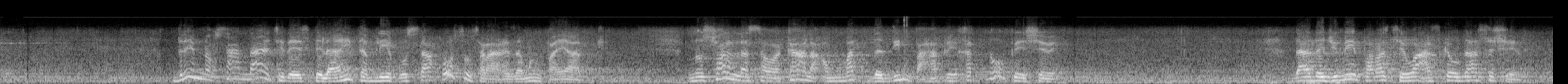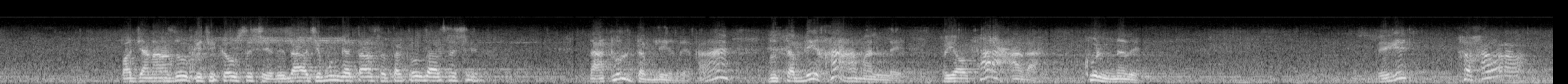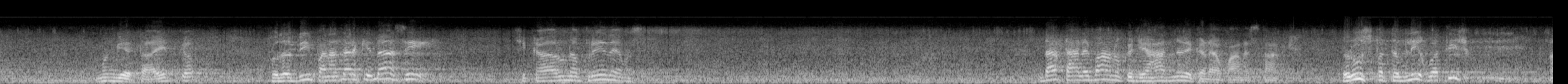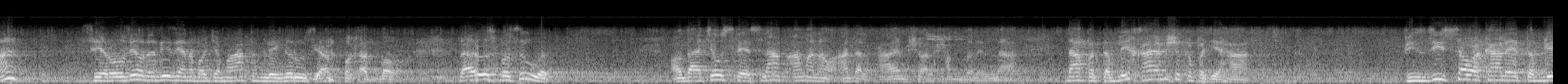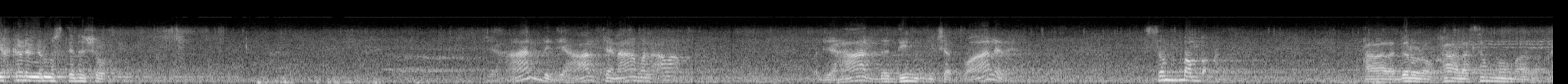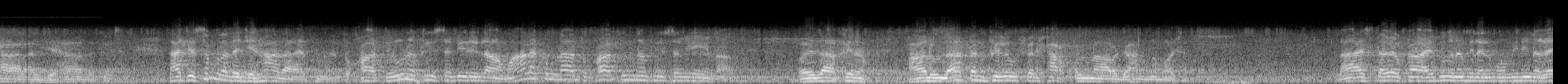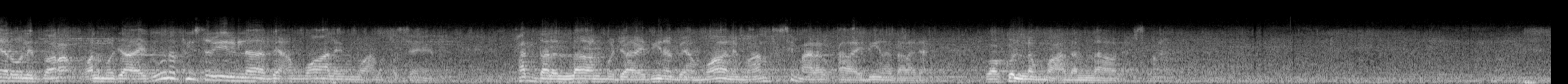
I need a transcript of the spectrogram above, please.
دریم نقصان دا چې د اصطلاحي تبلیغ اوس دا خو اوس اوس راغی زمونږ په یاد کې نو څوارلس سوه کاله امت د دین په حقیقت نه و پوه شوی دا د جمعې په ورځ چې وعظ کوو دا څه شی دی په جنازو کې چې کوو څه شی دی دا چې مونږ تاسو ته کوو دا څه شی دی دا ټول تبلیغ دی ها نو تبلیغ ښه عمل دی خو یو فرع ده کل نه دی دیګه ښه خبره مونږ یې تایید کړ خو د دوی په نظر کې داسې چې کارونه پرې دی بس دا طالبانو که جهاد نه وی کړی افغانستان کې روس په تبلیغ وتی شو ها سه روزه او د دې ځای نه به جماعت هم لېږه روسیان په خطبه دا روس په څه ووت او دا چې اوس اسلام امن او عدل قائم شو الحمدلله دا په تبلیغ قائم شو که په جهاد پنځه سوه کاله یې تبلیغ کړی وي روس ته نه شو جهاد د جهاد سنام الامام جهاد د دین اوچتوالی دی سبب قال درنو قال سمم قال الجهاد سمرا ده جهاد آياتنا تقاتلون في سبيل الله ما لكم لا تقاتلون في سبيل الله وإذا قيل قالوا لا تنفلوا في الحرق النار جهنم وشتى لا يستوي القاعدون من المؤمنين غير أولي الضرر والمجاهدون في سبيل الله بأموالهم وأنفسهم فضل الله المجاهدين بأموالهم وأنفسهم على القائدين درجة وكلا وعد الله الحسنى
